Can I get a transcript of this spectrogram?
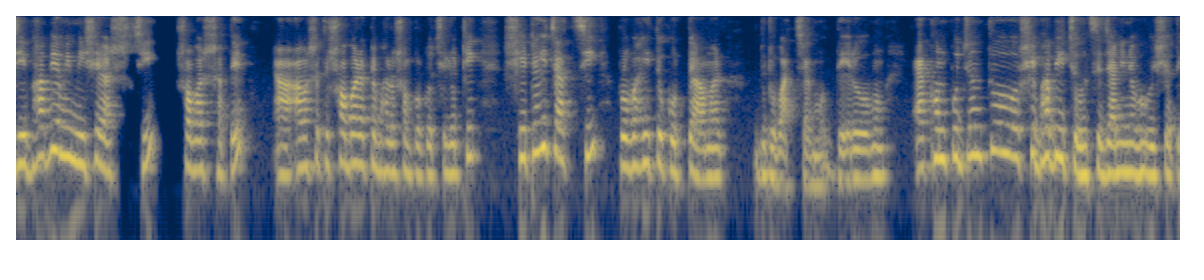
যেভাবে আমি মিশে আসছি সবার সাথে আমার সাথে সবার একটা ভালো সম্পর্ক ছিল, ঠিক সেটাই চাচ্ছি প্রবাহিত করতে আমার দুটো বাচ্চার মধ্যে। এবং এখন পর্যন্ত সেভাবেই চলছে, জানি না ভবিষ্যতে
